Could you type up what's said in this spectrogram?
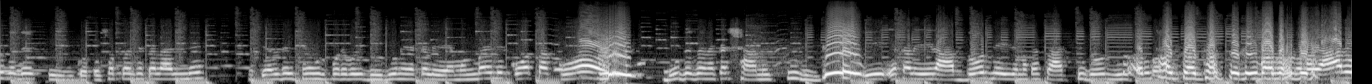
তো দেখছি গত সপ্তাহে সকালে আনলে তেলটাই পুর পরে ওই দুজনে একালে এমন বাইলে কথা কয়? বুঝে যেন একটা স্বামী স্ত্রী। একালে এর আদর নেই যেন একটা চারটি দৌড় আর থাকতে থাকতে নেই ভালো হবে। আরও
